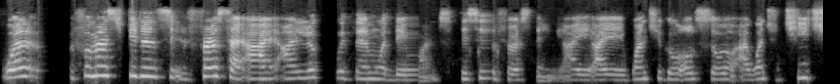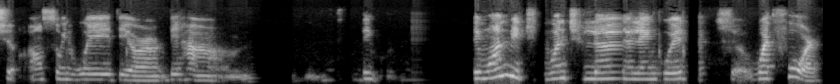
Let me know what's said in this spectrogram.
Well, for my students first I, I, I look with them what they want. This is the first thing. I i want to go also i want to teach also in a way they are they have they they want me to want to learn a language what for?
